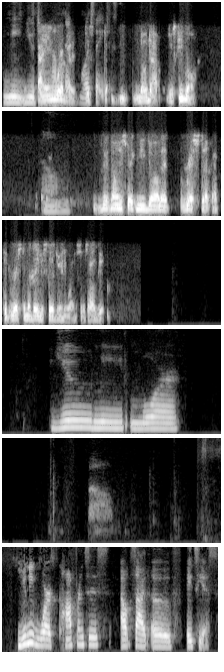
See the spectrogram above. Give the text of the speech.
we need you to. I ain't worried about it. More just, stages. No doubt. Just keep going. Um, just don't expect me to do all that rest stuff. I put the rest in my daily schedule anyway, so it's all good. You need more you need more conferences outside of ATS.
